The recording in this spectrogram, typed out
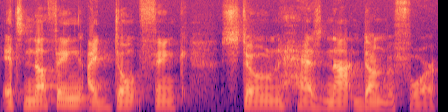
It's nothing I don't think Stone has not done before.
